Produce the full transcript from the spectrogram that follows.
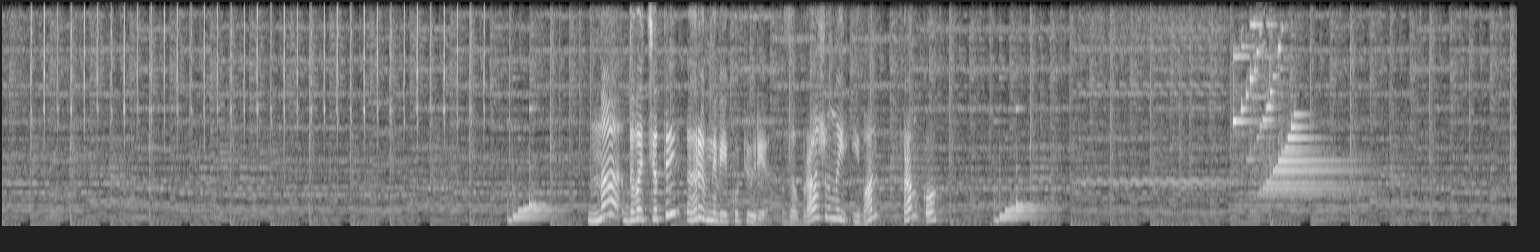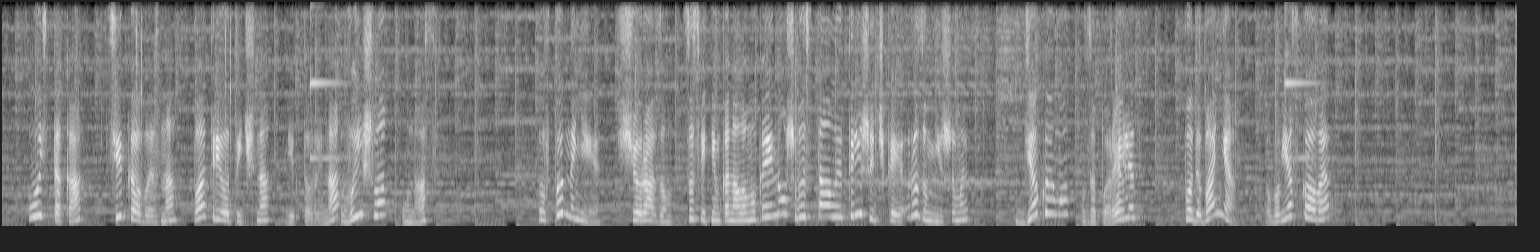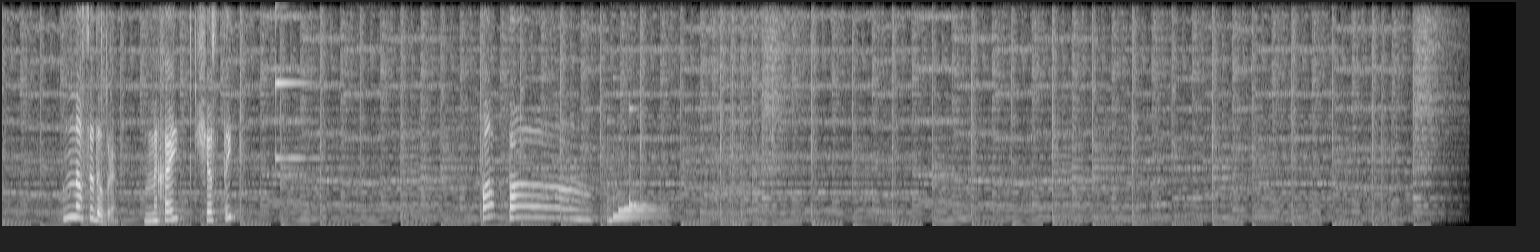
На 20-гривневій купюрі зображений Іван Франко. Ось така цікавезна патріотична вікторина вийшла у нас. Впевнені, що разом з освітнім каналом Окейнуш ви стали трішечки розумнішими. Дякуємо за перегляд. Подобання обов'язкове. На все добре. Нехай щастить. Па-па!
